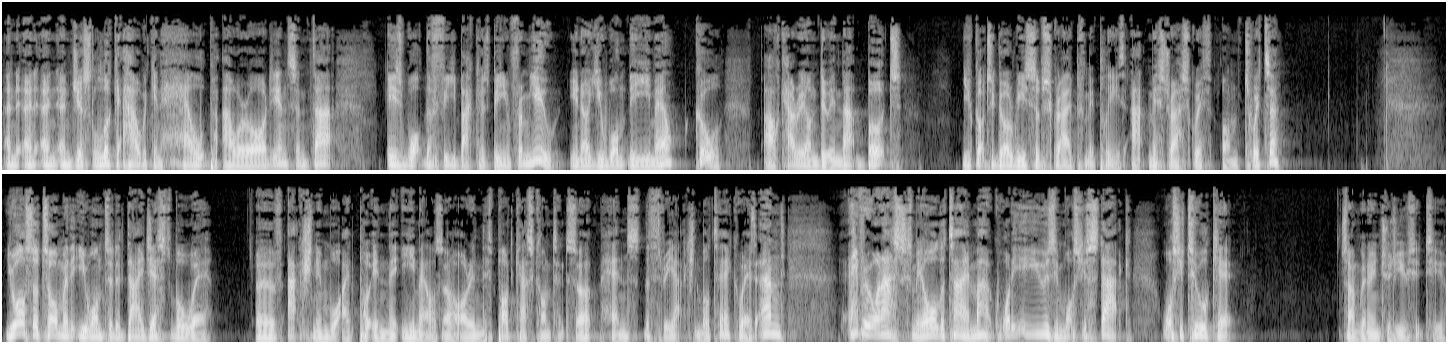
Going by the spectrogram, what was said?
and, and, and just look at how we can help our audience. And that is what the feedback has been from you. You know, you want the email. Cool. I'll carry on doing that, but you've got to go resubscribe for me, please, at Mr. Asquith on Twitter. You also told me that you wanted a digestible way of actioning what I'd put in the emails or, or in this podcast content. So hence the three actionable takeaways. And everyone asks me all the time, Mark, what are you using? What's your stack? What's your toolkit? So I'm going to introduce it to you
